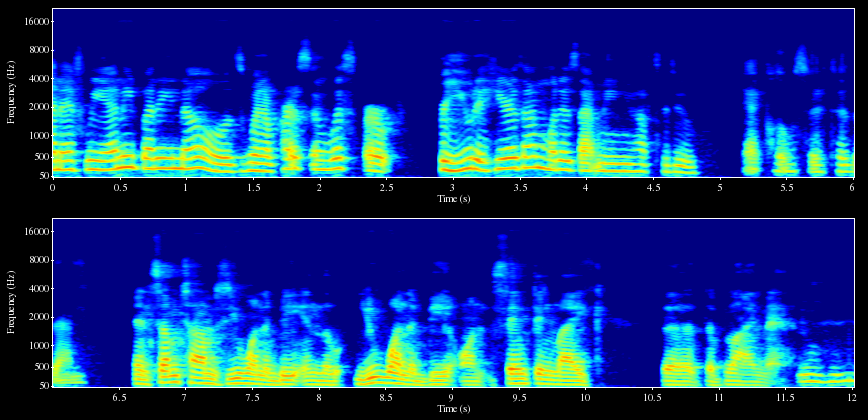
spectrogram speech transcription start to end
And if we anybody knows when a person whisper for you to hear them, what does that mean you have to do? Get closer to them. And sometimes you want to be in the you want to be on same thing like the the blind man. Mm-hmm.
